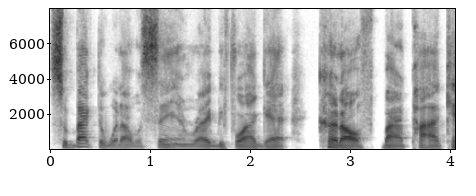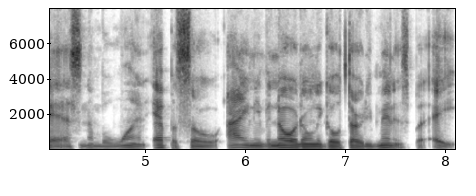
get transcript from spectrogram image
So back to what I was saying right before I got cut off by podcast number one episode. I ain't even know it only go 30 minutes, but hey,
